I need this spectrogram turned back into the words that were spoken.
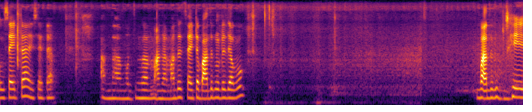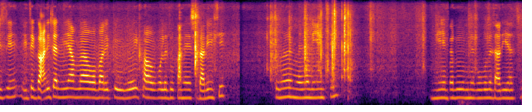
ওই সাইডটা এই সাইডটা আমরা মানে আমাদের সাইডটা বাদ রোডে যাব। বাদুর উঠে এসে, এই যে গাড়িটা নিয়ে আমরা আবার একটু রোল খাওয়াবো বলে দোকানে এসে দাঁড়িয়েছি। মোমো নিয়েছি। নিয়ে এবার নেব বলে দাঁড়িয়ে আছি।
